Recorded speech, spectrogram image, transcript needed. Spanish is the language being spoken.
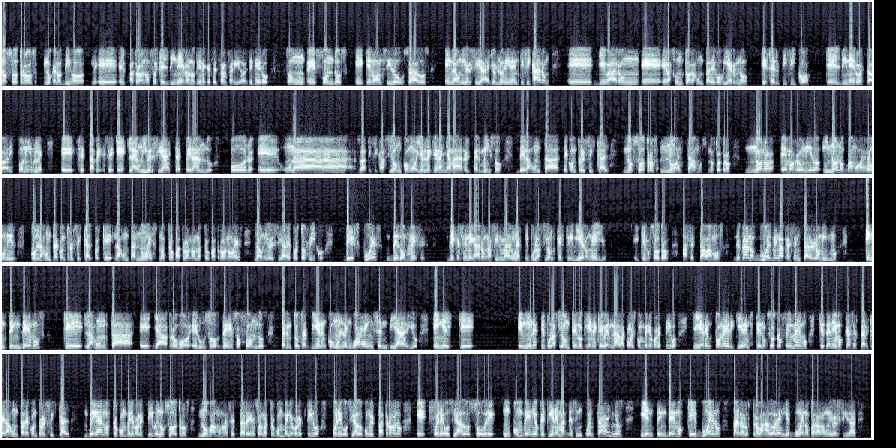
nosotros lo que nos dijo eh, el patrono fue que el dinero no tiene que ser transferido, el dinero son eh, fondos eh, que no han sido usados en la universidad, ellos los identificaron, llevaron el asunto a la Junta de Gobierno que certificó que el dinero estaba disponible, se está, la universidad está esperando por una ratificación, como ellos le quieran llamar, el permiso de la Junta de Control Fiscal, nosotros no estamos, nosotros no nos hemos reunido y no nos vamos a reunir con la Junta de Control Fiscal porque la Junta no es nuestro patrono, nuestro patrono es la Universidad de Puerto Rico. Después de dos meses de que se negaron a firmar una estipulación que escribieron ellos y que nosotros aceptábamos de plano, vuelven a presentar lo mismo. Entendemos que la Junta eh, ya aprobó el uso de esos fondos, pero entonces vienen con un lenguaje incendiario en el que en una estipulación que no tiene que ver nada con el convenio colectivo, quieren poner y quieren que nosotros firmemos que tenemos que aceptar que la Junta de Control Fiscal vea nuestro convenio colectivo y nosotros no vamos a aceptar eso. Nuestro convenio colectivo fue negociado con el patrono, eh, fue negociado sobre un convenio que tiene más de 50 años y entendemos que es bueno para los trabajadores y es bueno para la universidad.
